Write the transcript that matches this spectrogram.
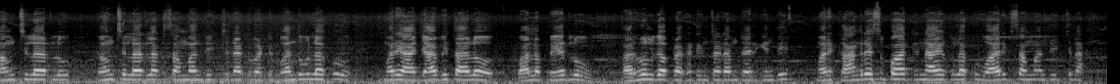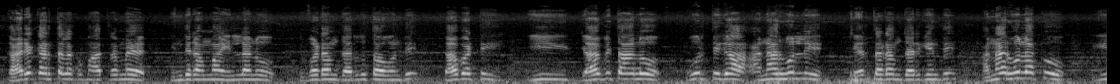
కౌన్సిలర్లు కౌన్సిలర్లకు సంబంధించినటువంటి బంధువులకు మరి ఆ జాబితాలో వాళ్ళ పేర్లు అర్హులుగా ప్రకటించడం జరిగింది. మరి కాంగ్రెస్ పార్టీ నాయకులకు వారికి సంబంధించిన కార్యకర్తలకు మాత్రమే ఇందిరమ్మ ఇళ్ళను ఇవ్వడం జరుగుతూ ఉంది. కాబట్టి ఈ జాబితాలో పూర్తిగా అనర్హుల్ని చేర్చడం జరిగింది. అనర్హులకు ఈ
